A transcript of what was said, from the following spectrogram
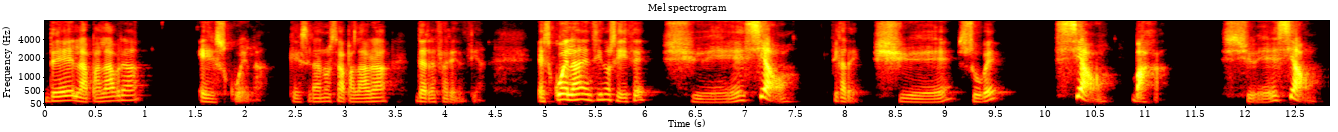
de la palabra escuela, que será nuestra palabra de referencia. Escuela en chino se dice xue xiao. Fíjate, xue sube, xiao baja. Xue xiao.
